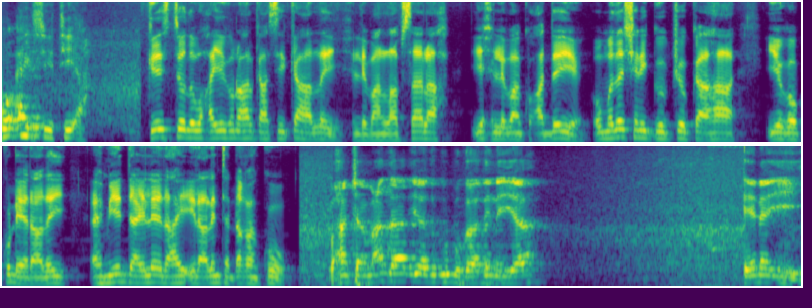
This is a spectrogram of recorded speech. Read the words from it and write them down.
oo i c t ah geestooda waxaa iyaguna halkaasi ka hadlay xildhibaan laabsaalax iyo xildhibaan ku-xadeeye oo madashani goobjoog ka ahaa iyagoo ku dheeraaday ahmiyadda ay leedahay ilaalinta dhaqanku. Waxaan jaamacadda aada iyo aada ugu bogaadinayaa inay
